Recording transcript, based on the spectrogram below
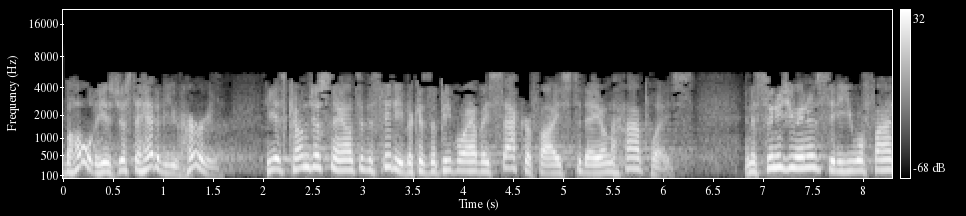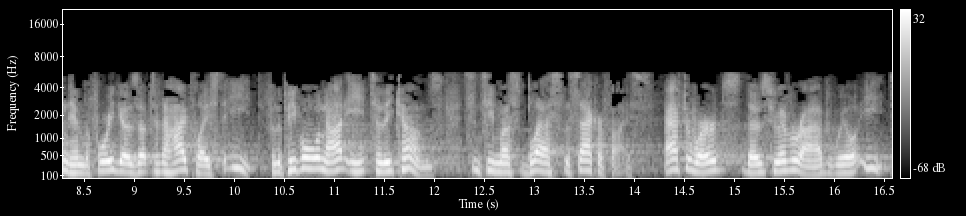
Behold, he is just ahead of you. Hurry. He has come just now to the city because the people have a sacrifice today on the high place. And as soon as you enter the city, you will find him before he goes up to the high place to eat. For the people will not eat till he comes, since he must bless the sacrifice. Afterwards, those who have arrived will eat.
